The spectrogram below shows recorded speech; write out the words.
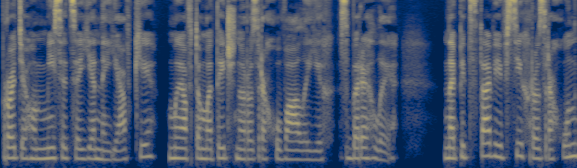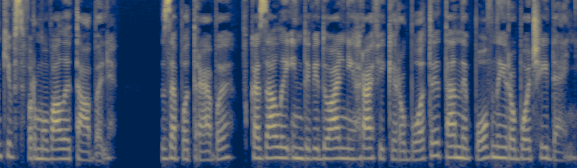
Протягом місяця є неявки, ми автоматично розрахували їх, зберегли. На підставі всіх розрахунків сформували табель. За потреби вказали індивідуальні графіки роботи та неповний робочий день.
